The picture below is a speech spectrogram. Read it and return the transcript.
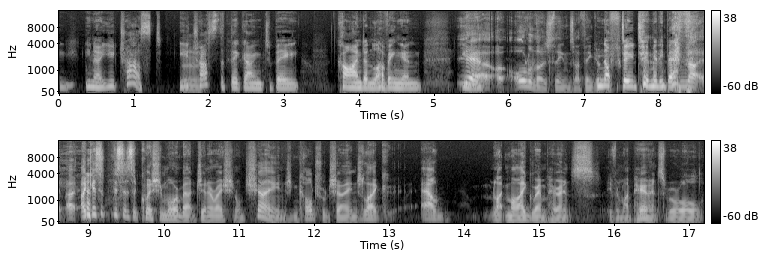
you know you trust. You hmm. trust that they're going to be kind and loving and yeah, know, all of those things. I think. not do too many bad no, I, I guess this is a question more about generational change and cultural change. Like our, like my grandparents, even my parents, were all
